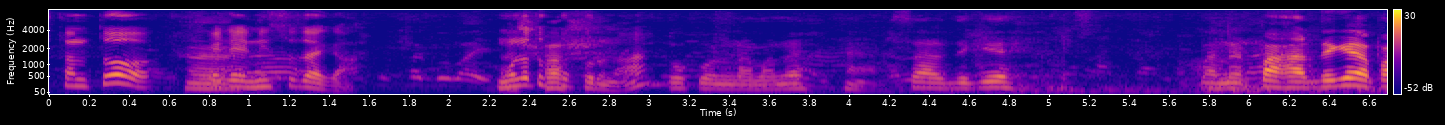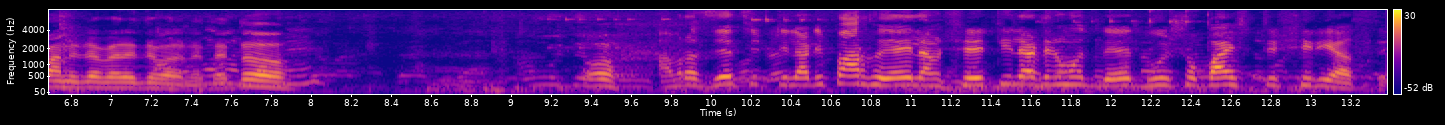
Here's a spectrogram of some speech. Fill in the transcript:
স্থান তো এটা নিচু জায়গা। মূলত পুকুর না। পুকুর না মানে হ্যাঁ। চারদিকে মানে পাহাড় দিকে পানিটা বেরোতে পারে না তাই তো? আমরা যে টিলাটি পার হয়ে এলাম সেই টিলাটির মধ্যে দুইশো বাইশটি সিঁড়ি আছে।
